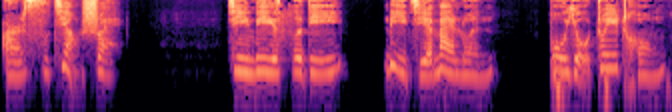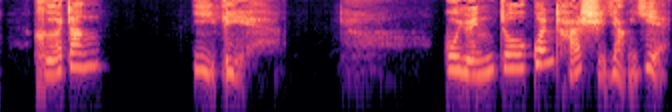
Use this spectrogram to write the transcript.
而思将帅，尽力死敌，力竭脉轮，不有追崇，何章义烈？故云州观察使杨业，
